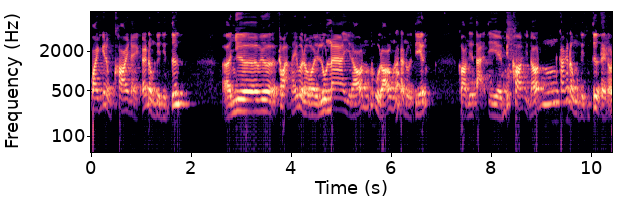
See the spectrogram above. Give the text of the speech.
quanh cái đồng coin này các đồng tiền điện tử. Ờ, như ờ, các bạn thấy vừa rồi Luna gì đó hồi đó cũng rất là nổi tiếng. Còn hiện tại thì Bitcoin thì nó các cái đồng tiền điện tử này nó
